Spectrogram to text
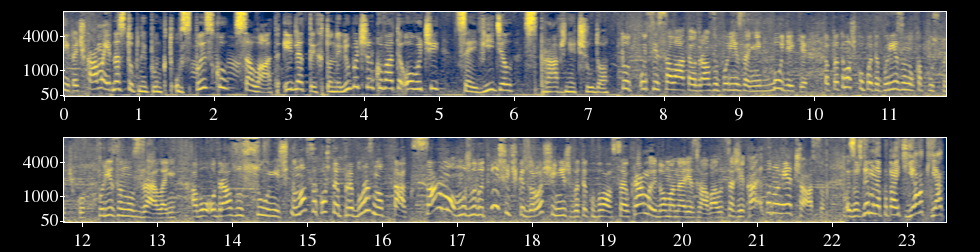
сіточками. Наступний пункт у списку салат. І для тих, хто не любить шинкувати овочі, цей відділ справжнє чудо. Тут усі салати одразу порізані, будь-які. Тобто ти можеш купити порізану капусточку, порізану зелень або одразу суміш. Воно все коштує приблизно так само, можливо, трішечки дорожче, ніж би ти купував все окремо і вдома нарізав. Але це ж яка економія часу? Завжди мене питають, як як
